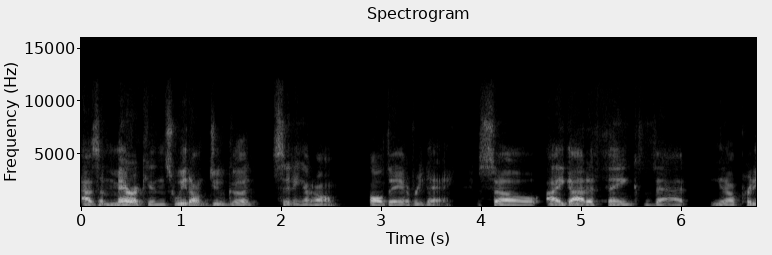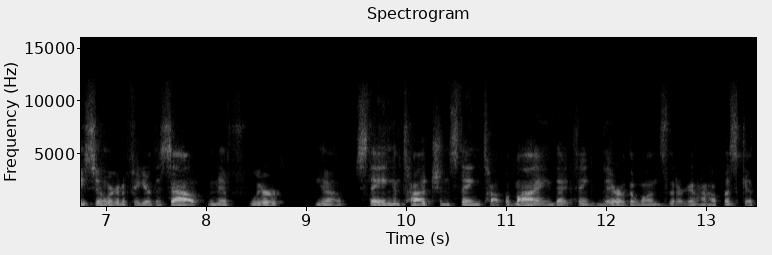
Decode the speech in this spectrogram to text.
as americans we don't do good sitting at home all day, every day. So I got to think that, you know, pretty soon we're going to figure this out. And if we're, you know, staying in touch and staying top of mind, I think they're the ones that are going to help us get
